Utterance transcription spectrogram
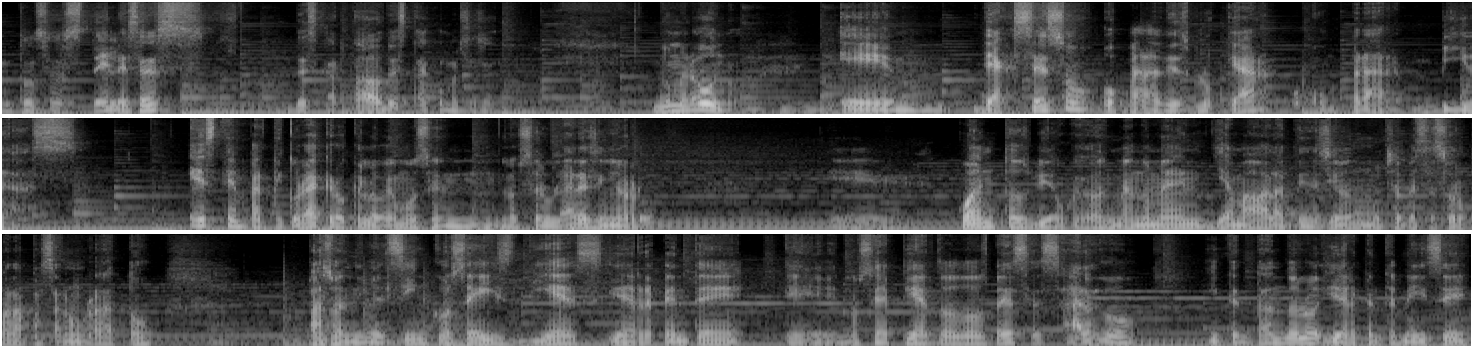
Entonces, DLCs descartados de esta conversación. Número uno, em, de acceso o para desbloquear o comprar vidas. Este en particular creo que lo vemos en los celulares, señor. Eh, ¿Cuántos videojuegos no me han llamado la atención? Muchas veces solo para pasar un rato. Paso al nivel 5, 6, 10 y de repente, eh, no sé, pierdo dos veces algo intentándolo y de repente me dice,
